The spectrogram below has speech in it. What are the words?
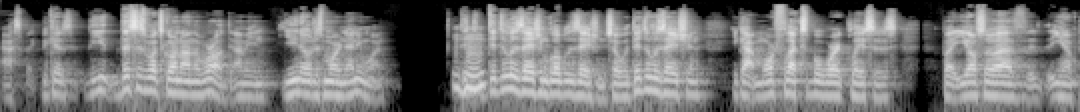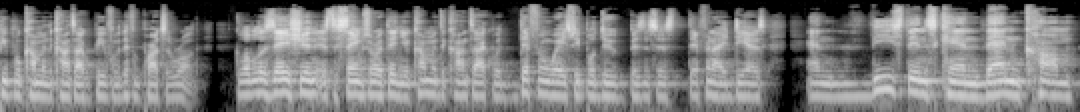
aspect because the, this is what's going on in the world. I mean, you know this more than anyone. Mm-hmm. digitalization, globalization. So with digitalization, you got more flexible workplaces, but you also have you know people come into contact with people from different parts of the world. Globalization is the same sort of thing. You come into contact with different ways people do businesses, different ideas, and these things can then come,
